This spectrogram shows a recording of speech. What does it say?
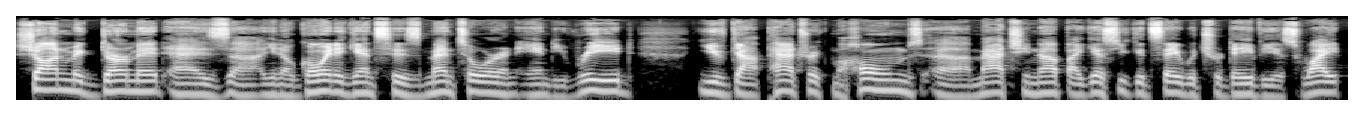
Sean McDermott as uh, you know going against his mentor and Andy Reid. You've got Patrick Mahomes uh, matching up, I guess you could say, with Tre'Davious White.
